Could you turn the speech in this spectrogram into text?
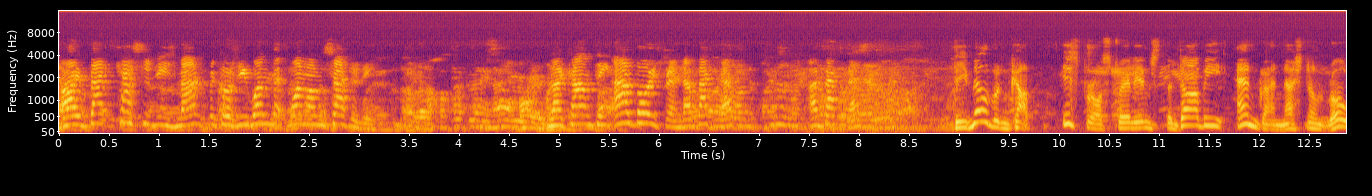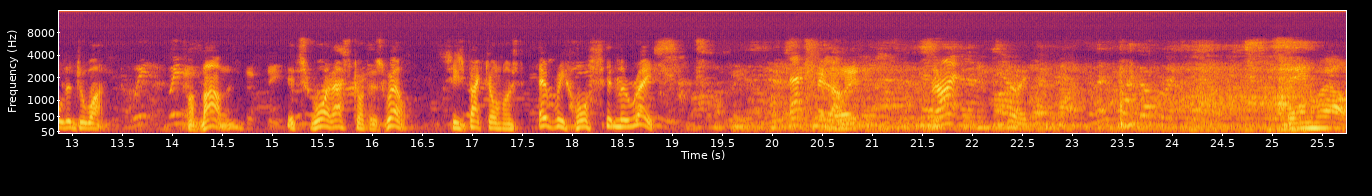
I backed Cassidy's mount because he won that one on Saturday. And I can't think, our boyfriend, I backed that. I backed that. The Melbourne Cup is for Australians the Derby and Grand National rolled into one. For Mum, it's Royal Ascot as well. She's backed almost every horse in the race. That's me love. Right? Good. Stand well.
